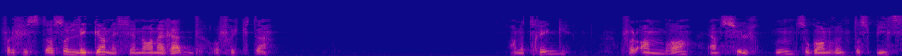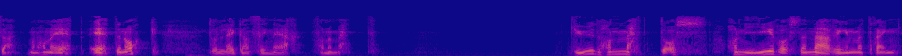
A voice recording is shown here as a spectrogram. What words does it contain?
For det første så ligger han ikke når han er redd og frykter. Han er trygg. Og For det andre er han sulten, så går han rundt og spiser. Men han et, eter nok. Da legger han seg ned, for han er mett. Gud han metter oss. Han gir oss den næringen vi trenger.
